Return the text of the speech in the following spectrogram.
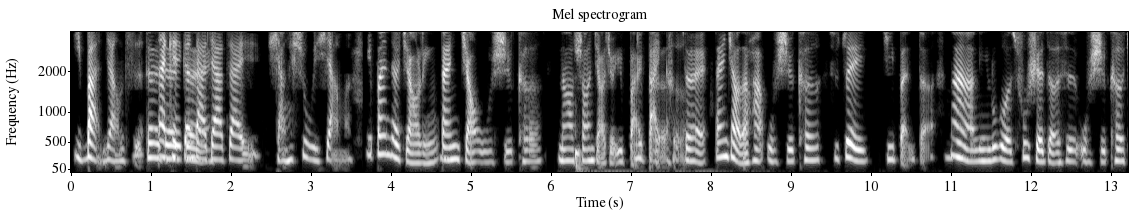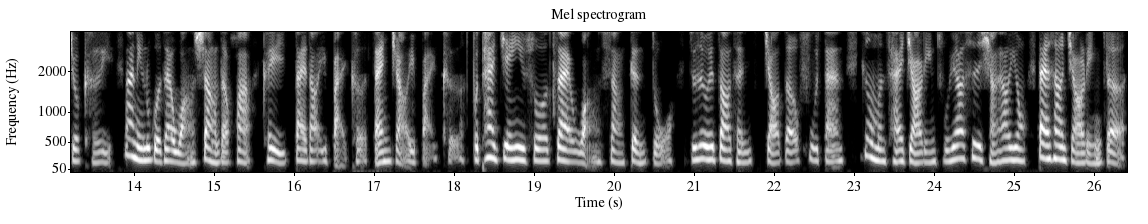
一半这样子。对，对，对，那可以跟大家再详述一下吗？一般的脚铃单脚五十颗。然后双脚就一百颗，对，单脚的话五十颗是最基本的。那你如果初学者是五十颗就可以。那你如果在往上的话，可以带到一百颗，单脚一百颗。不太建议说再往上更多，就是会造成脚的负担。因为我们踩脚铃，主要是想要用带上脚铃的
